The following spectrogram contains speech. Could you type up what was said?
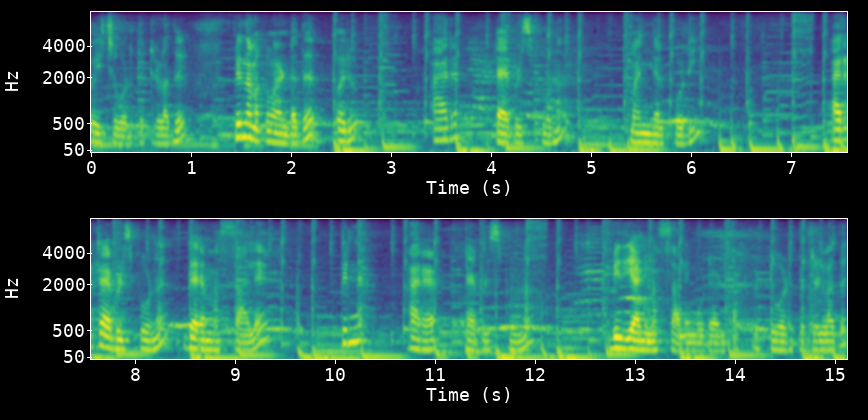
ഒഴിച്ചു കൊടുത്തിട്ടുള്ളത്. പിന്നെ നമുക്ക് വേണ്ടത് ഒരു അര ടേബിൾ സ്പൂണ് മഞ്ഞൾപ്പൊടി അര ടേബിൾ സ്പൂണ് ഗരം മസാല പിന്നെ അര ടേബിൾ സ്പൂണ് ബിരിയാണി മസാലയും കൂടെ ഉണ്ടോ ഇട്ട് കൊടുത്തിട്ടുള്ളത്.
